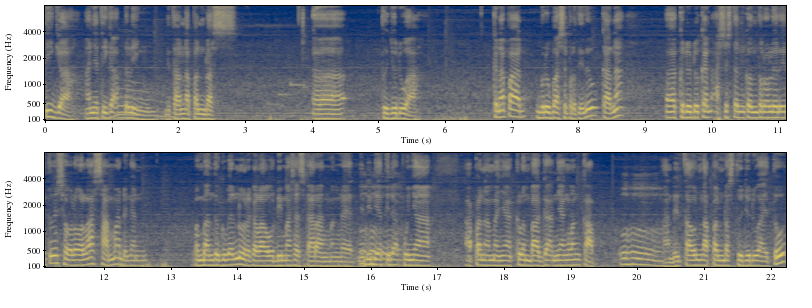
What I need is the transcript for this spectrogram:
tiga, hanya tiga Abdeling di tahun 1872. Kenapa berubah seperti itu? Karena eh, kedudukan asisten kontrolir itu seolah-olah sama dengan pembantu gubernur kalau di masa sekarang, Mang Dayat. Jadi dia tidak punya apa namanya kelembagaan yang lengkap. Hmm. Nah, di tahun 1872 itu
